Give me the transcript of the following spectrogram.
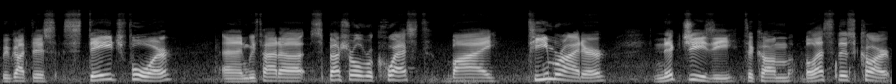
We've got this stage four and we've had a special request by team rider Nick Jeezy to come bless this cart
